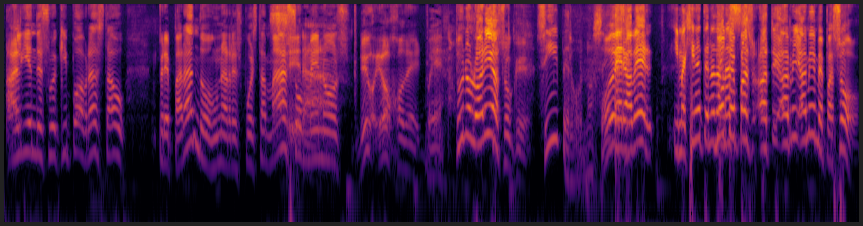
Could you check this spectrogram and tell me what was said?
alguien de su equipo habrá estado preparando una respuesta más Será. o menos. Digo yo, joder. Bueno. ¿Tú no lo harías o qué? Sí, pero no sé. Joder, Pero a ver, imagínate nada no más. te pasó, a, ti- a mí, a mí me pasó.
